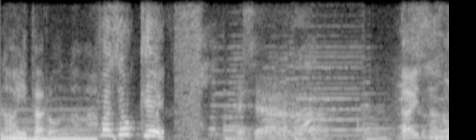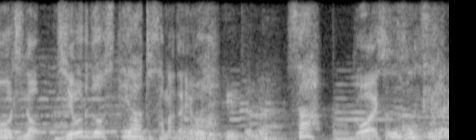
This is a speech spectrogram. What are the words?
ないだろうな。Fazer o quê? Essa é a 第三王子のジオルド・スティアート様だよ?さあご挨拶ください.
